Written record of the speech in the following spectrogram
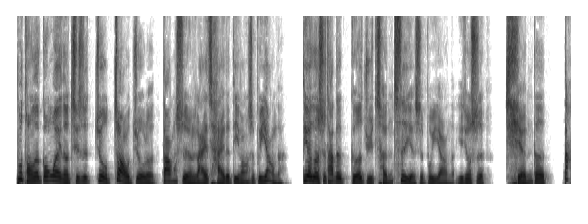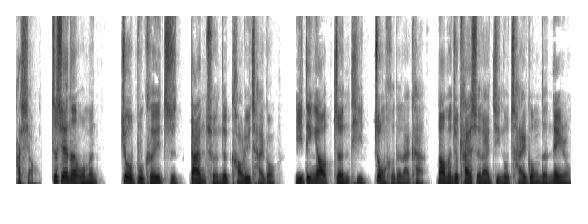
不同的宫位呢，其实就造就了当事人来财的地方是不一样的。第二个是他的格局层次也是不一样的，也就是钱的大小这些呢，我们。就不可以只单纯的考虑财宫，一定要整体综合的来看。那我们就开始来进入财宫的内容。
